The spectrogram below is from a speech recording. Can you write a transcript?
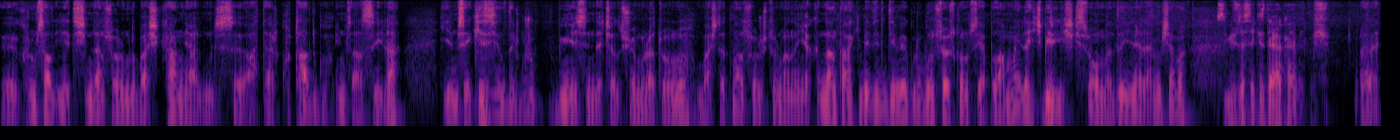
Kurumsal iletişimden sorumlu başkan yardımcısı Ahter Kutadgu imzasıyla 28 yıldır grup bünyesinde çalışıyor Muratoğlu. Başlatılan soruşturmanın yakından takip edildiği ve grubun söz konusu yapılanmayla hiçbir ilişkisi olmadığı inelenmiş ama %8 değer kaybetmiş. Evet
